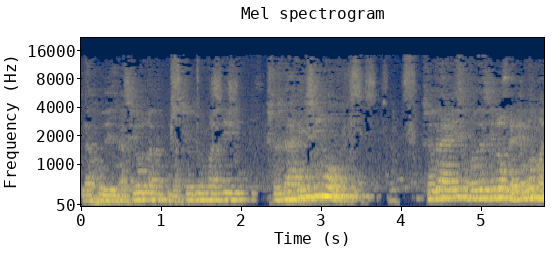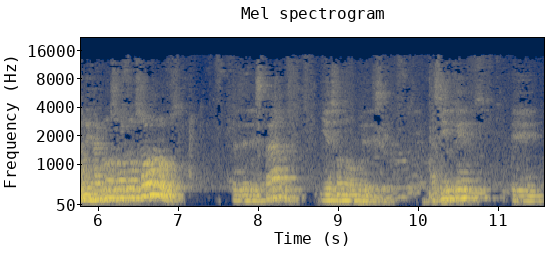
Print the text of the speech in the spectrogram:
la adjudicación, la titulación de un baldío, eso es gravísimo. Es gravísimo, es decir, lo queremos manejar nosotros solos, desde el Estado, y eso no puede ser. Así que eh,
